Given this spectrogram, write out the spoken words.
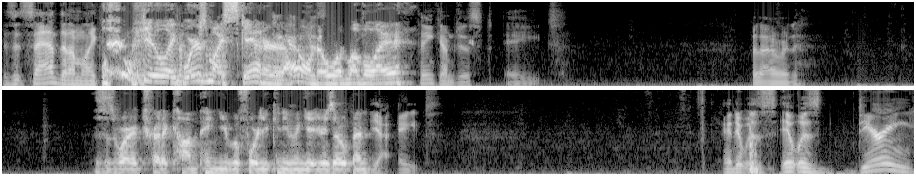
Is it sad that I'm like, You're like, where's my scanner? I don't know what level I. I think I'm just eight. But I would, This is where I try to comping you before you can even get yours open. yeah, eight. And it was it was during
